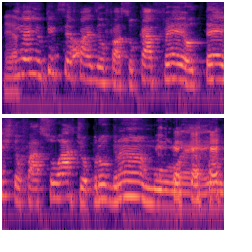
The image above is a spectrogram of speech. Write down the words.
É. E aí, o que, que você faz? Eu faço café, eu testo, eu faço arte, eu programo, é, eu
